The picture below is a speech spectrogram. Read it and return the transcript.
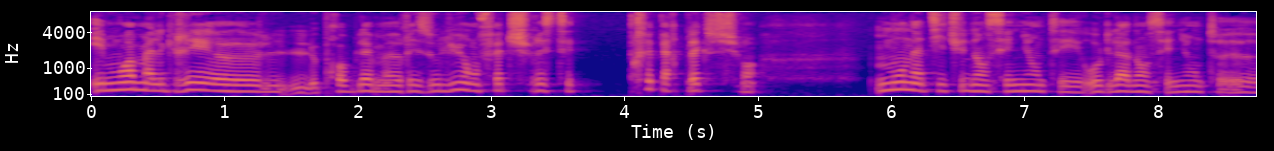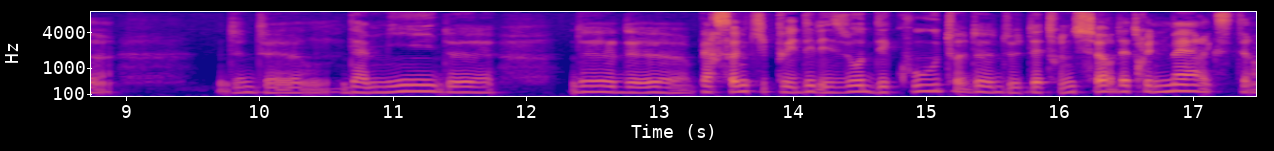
Et moi, malgré le problème résolu, en fait, je suis restée très perplexe sur mon attitude d'enseignante et au-delà d'enseignante, euh, d'amie, de, de, de personne qui peut aider les autres, d'écoute, d'être de, d'être une sœur, d'être une mère, etc.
